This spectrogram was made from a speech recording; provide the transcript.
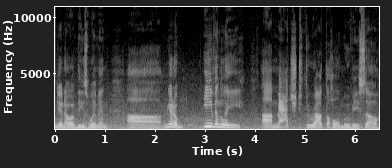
you know, of these women, um, you know, evenly uh, matched throughout the whole movie. So,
